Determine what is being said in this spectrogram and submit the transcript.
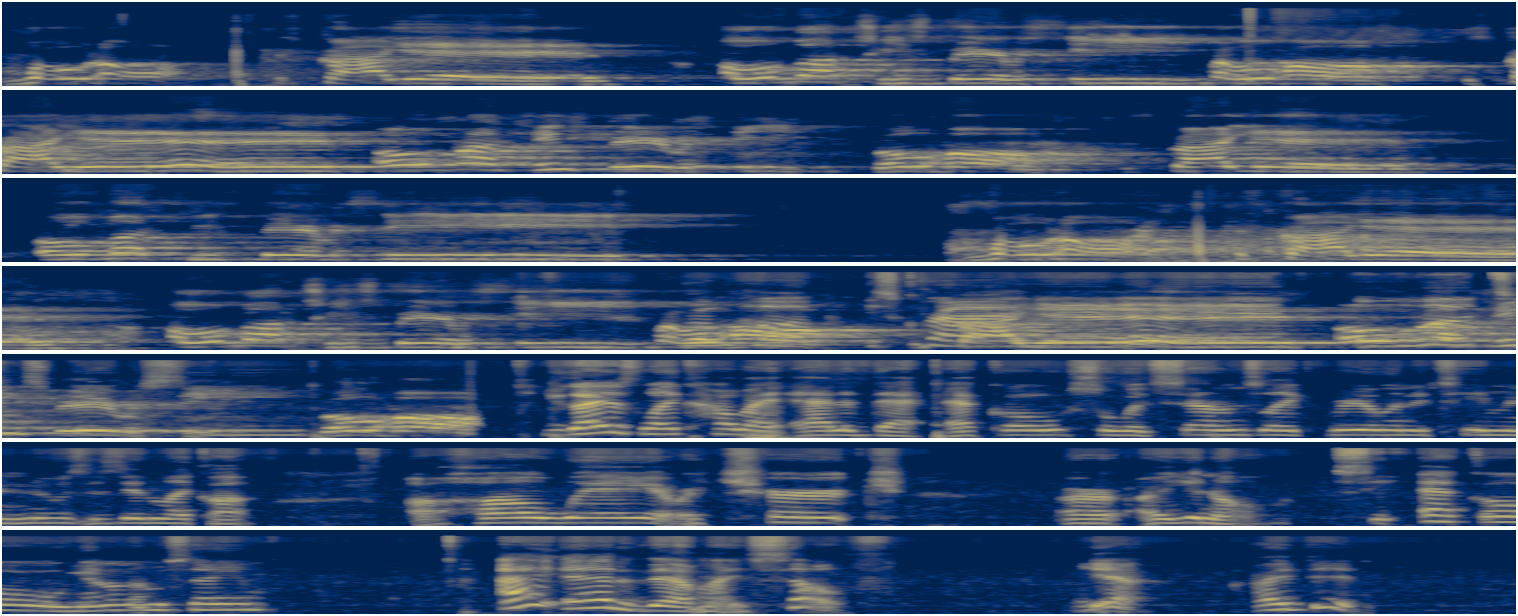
Roll on, crying. Oh, my conspiracy, roll it's crying. Oh, my conspiracy, roll it's crying. Oh, much conspiracy. Road hog is crying. Oh, much conspiracy. Road hog is crying. Oh, much conspiracy. Road hog. You guys like how I added that echo so it sounds like real entertainment news is in like a, a hallway or a church or, or you know, see echo, you know what I'm saying? I added that myself. Yeah, I did.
